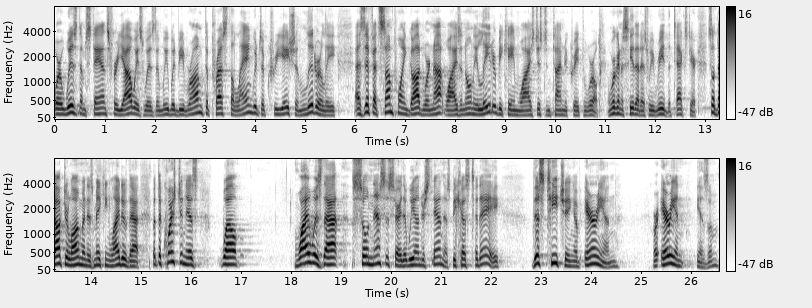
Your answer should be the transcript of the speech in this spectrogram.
where wisdom stands for Yahweh's wisdom, we would be wrong to press the language of creation literally as if at some point God were not wise and only later became wise just in time to create the world. And we're going to see that as we read the text here. So Dr. Longman is making light of that. But the question is well, why was that so necessary that we understand this? Because today, this teaching of Arian or Arianism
